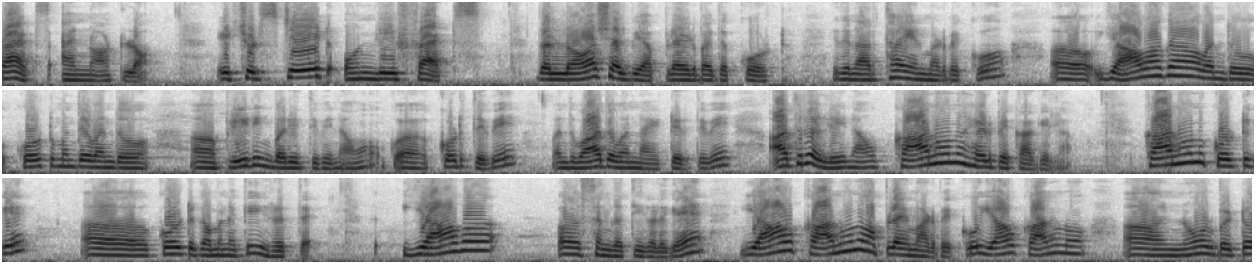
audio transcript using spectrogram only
facts and not law it should state only facts the law law be applied by the court. ಇದನ್ನ ಅರ್ಥ ಏನು ಮಾಡಬೇಕು? ಯಾವಾಗ ಒಂದು ಕೋರ್ಟ್ ಮುಂದೆ ಒಂದು ಪ್ಲೀಡಿಂಗ್ ಬರೀತೀವಿ ನಾವು ಕೊಡ್ತೀವಿ. ಒಂದು ವಾದವನ್ನು ಇಟ್ಟಿರ್ತೀವಿ. ಅದರಲ್ಲಿ ನಾವು ಕಾನೂನು ಹೇಳಬೇಕಾಗಿಲ್ಲ. ಕಾನೂನು ಕೋರ್ಟ್ಗೆ ಕೋರ್ಟ್ ಗಮನಕ್ಕೆ ಇರುತ್ತೆ. ಯಾವ ಸಂಗತಿಗಳಿಗೆ ಯಾವ ಕಾನೂನು ಅಪ್ಲೈ ಮಾಡಬೇಕು, ಯಾವ ಕಾನೂನು ನೋಡಿಬಿಟ್ಟು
